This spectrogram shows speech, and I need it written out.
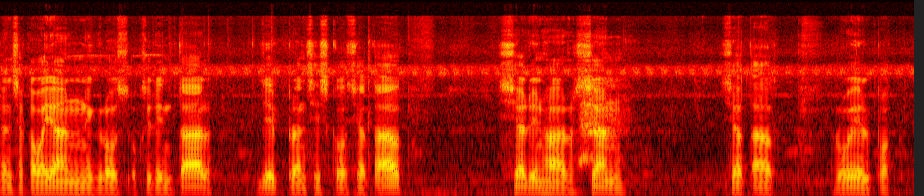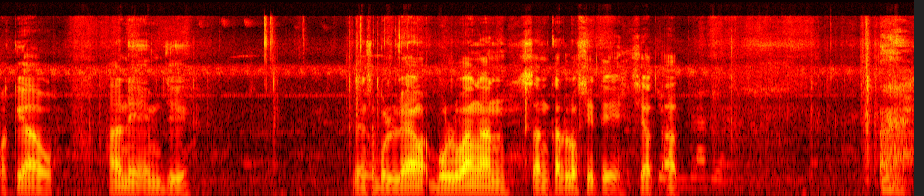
dan sa Kawayan Negros Occidental. Jeff Francisco shout out. Shadinhar Sian shout out. Roel Pac- Pacquiao Hani MJ yan sa Bulwa- Bulwangan, San Carlos City. Shout out.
